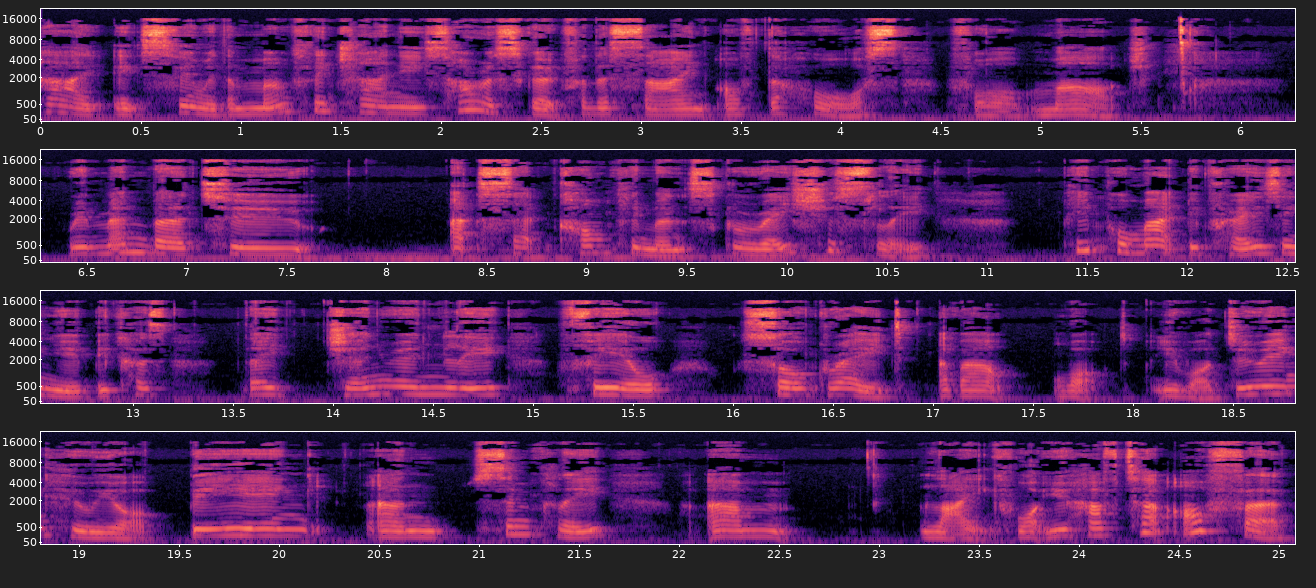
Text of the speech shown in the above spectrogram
Hi, it's Foon with a monthly Chinese horoscope for the sign of the horse for March. Remember to accept compliments graciously. People might be praising you because they genuinely feel so great about what you are doing, who you're being, and simply um, like what you have to offer.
